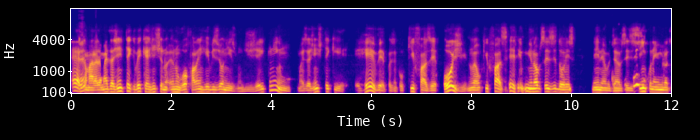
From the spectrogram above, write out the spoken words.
É, né? camarada, mas a gente tem que ver que a gente, eu não vou falar em revisionismo, de jeito nenhum, mas a gente tem que rever, por exemplo, o que fazer hoje não é o que fazer em 1902, nem em 1905, nem em 19...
